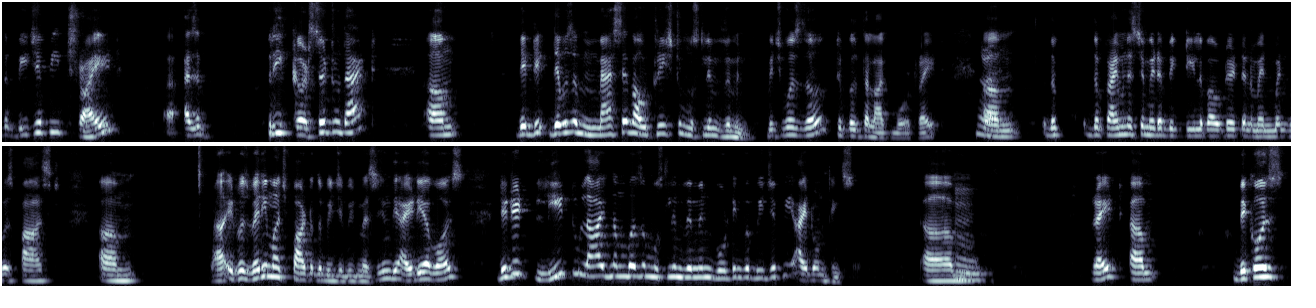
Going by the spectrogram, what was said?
the BJP tried uh, as a precursor to that. Um, they did, there was a massive outreach to Muslim women, which was the Triple Talaq Board, right? right. Um, the the prime minister made a big deal about it. An amendment was passed. Um, uh, it was very much part of the BJP messaging. The idea was, did it lead to large numbers of Muslim women voting for BJP? I don't think so. Um, mm. Right? Um, because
